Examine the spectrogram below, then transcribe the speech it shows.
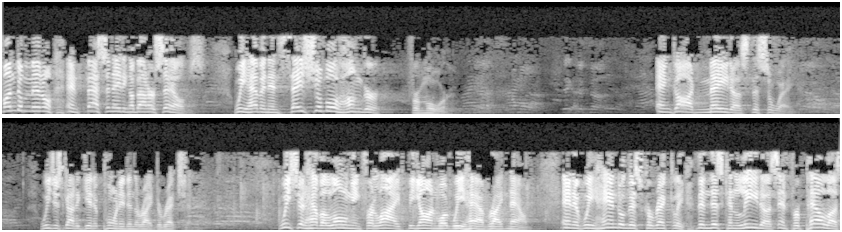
fundamental and fascinating about ourselves. We have an insatiable hunger for more. And God made us this way. We just got to get it pointed in the right direction. We should have a longing for life beyond what we have right now. And if we handle this correctly, then this can lead us and propel us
